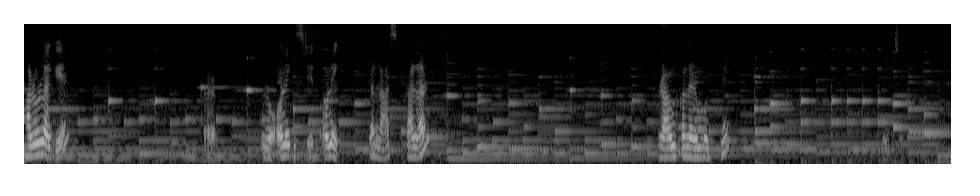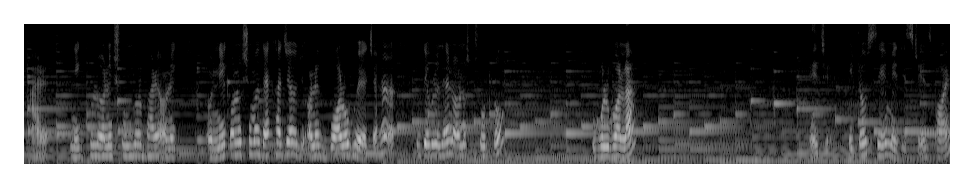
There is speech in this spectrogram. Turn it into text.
ভালো লাগে। আর অনেক স্টেজ অনেক। এটা লাস্ট কালার ব্রাউন কালারের মধ্যে আর নেকগুলো অনেক সুন্দর ভারে, অনেক নেক অনেক সময় দেখা যায় অনেক বড় হয়ে যায় হ্যাঁ? কিন্তু এগুলো দেখেন অনেক ছোট। গোল গলা। এই যে, এটাও সেম এই যে স্টেজ হয়।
